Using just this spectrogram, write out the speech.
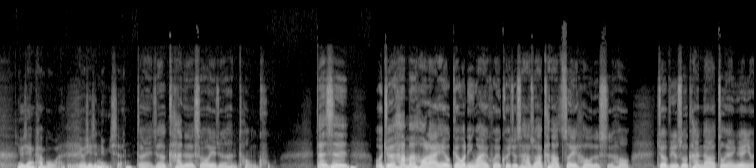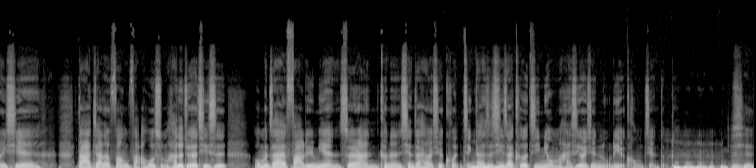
有些人看不完的，尤其是女生。对，就是看的时候也觉得很痛苦。但是我觉得他们后来也有给我另外一回馈，就是他说他看到最后的时候，就比如说看到中研院有一些。打假的方法或什么，他就觉得其实我们在法律面虽然可能现在还有一些困境，但是其实，在科技面我们还是有一些努力的空间的。嗯哼哼哼，是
